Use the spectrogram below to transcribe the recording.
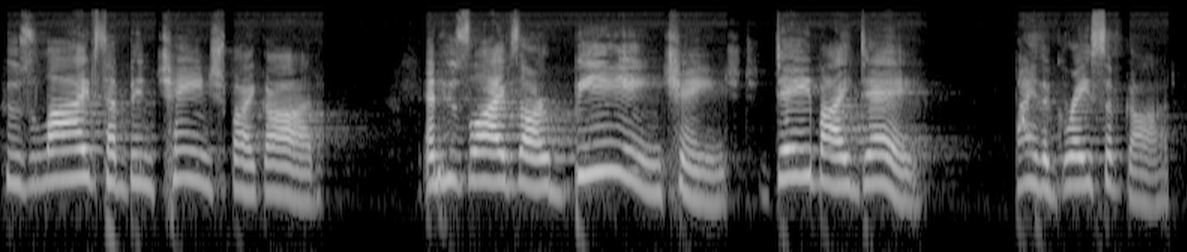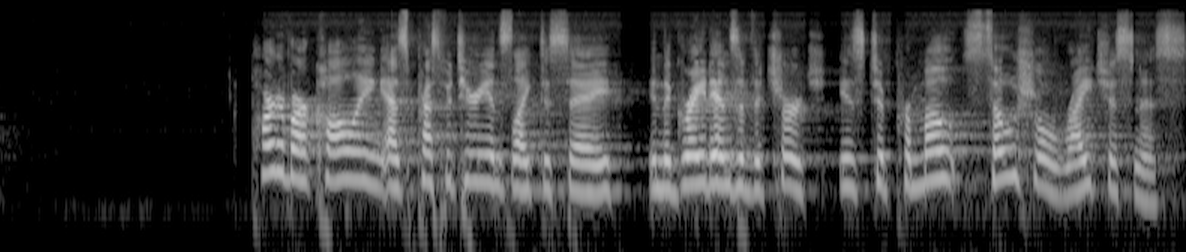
whose lives have been changed by God and whose lives are being changed day by day by the grace of God. Part of our calling, as Presbyterians like to say, in the great ends of the church, is to promote social righteousness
